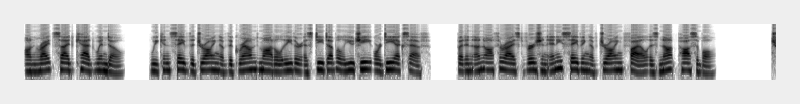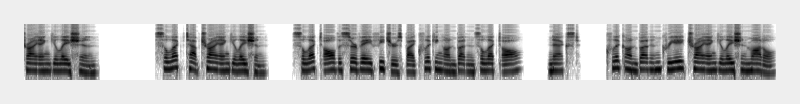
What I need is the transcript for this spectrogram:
on right side CAD window, we can save the drawing of the ground model either as DWG or DXF, but in unauthorized version any saving of drawing file is not possible. Triangulation Select tab Triangulation, select all the survey features by clicking on button Select All, Next, Click on button Create Triangulation Model,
